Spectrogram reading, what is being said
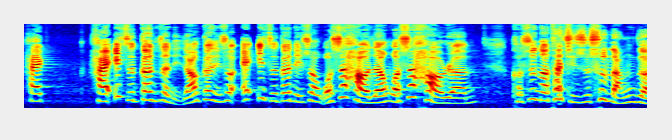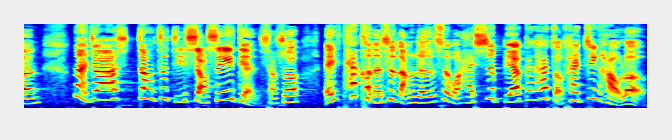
还。还一直跟着你，然后跟你说，哎，一直跟你说我是好人，我是好人。可是呢，他其实是狼人，那你就要让自己小心一点，想说，哎，他可能是狼人，所以我还是不要跟他走太近好了。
